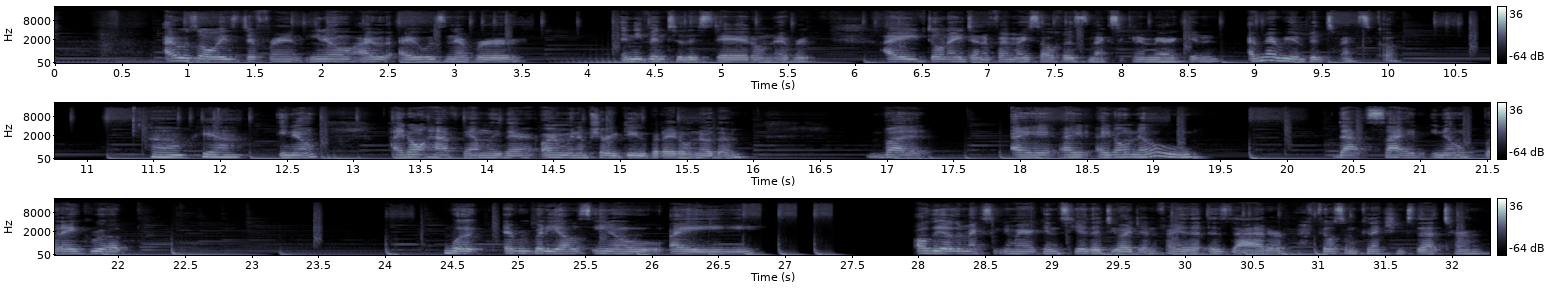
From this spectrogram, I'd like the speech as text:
I was always different. You know, I, I was never, and even to this day, I don't ever, I don't identify myself as Mexican American. I've never even been to Mexico. oh, yeah. You know, I don't have family there, or I mean, I'm sure I do, but I don't know them. But I, I, I don't know that side, you know. But I grew up what everybody else, you know. I all the other Mexican Americans here that do identify as that or feel some connection to that term.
